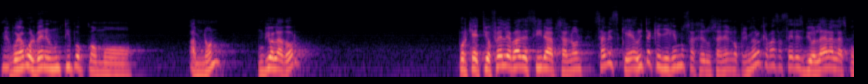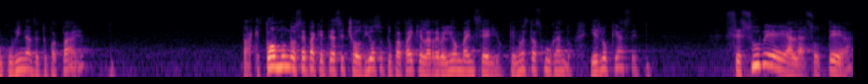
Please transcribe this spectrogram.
Me voy a volver en un tipo como Amnón, un violador. Porque Etiofel le va a decir a Absalón, ¿sabes qué? Ahorita que lleguemos a Jerusalén, lo primero que vas a hacer es violar a las concubinas de tu papá, ¿eh? Para que todo el mundo sepa que te has hecho odioso tu papá y que la rebelión va en serio, que no estás jugando. Y es lo que hace. Se sube a la azotea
